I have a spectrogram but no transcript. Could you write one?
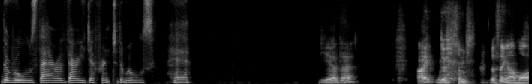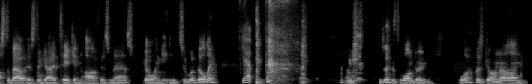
the rules there are very different to the rules here. Yeah, that I the thing I'm lost about is the guy taking off his mask going into a building. Yep. I'm just wondering what was going on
